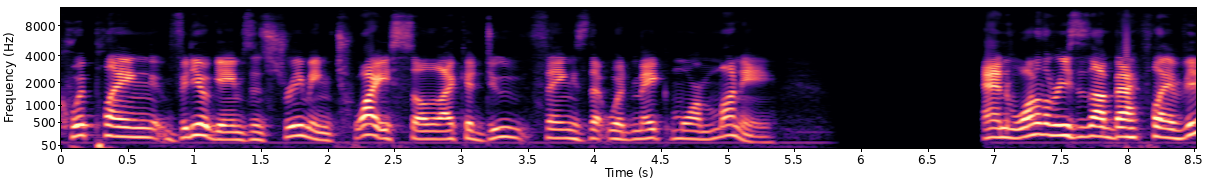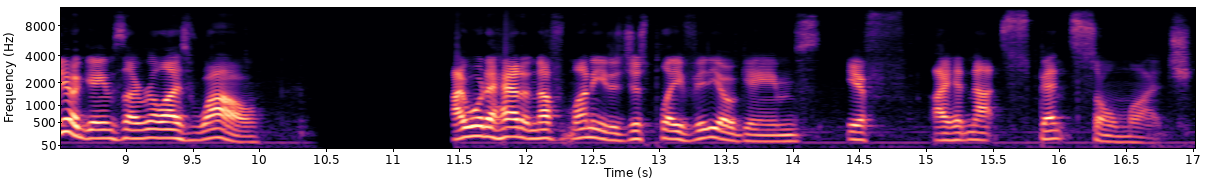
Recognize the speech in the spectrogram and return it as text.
quit playing video games and streaming twice so that I could do things that would make more money. And one of the reasons I'm back playing video games, is I realized, wow, I would have had enough money to just play video games if I had not spent so much.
